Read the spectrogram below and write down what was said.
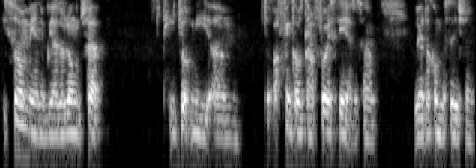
he saw me and we had a long chat. He dropped me. Um, to, I think I was going first skate at the time. We had a conversation,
